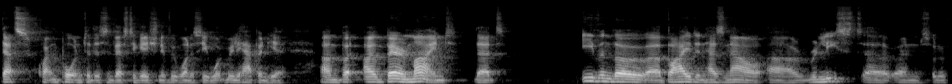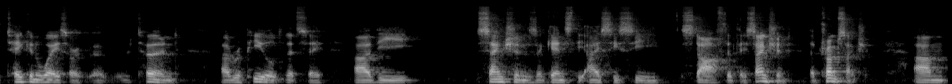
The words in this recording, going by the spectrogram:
that's quite important to this investigation if we want to see what really happened here. Um, but I'll bear in mind that even though uh, Biden has now uh, released uh, and sort of taken away, sorry, uh, returned, uh, repealed, let's say, uh, the sanctions against the ICC staff that they sanctioned, that Trump sanctioned, um,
